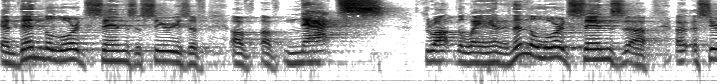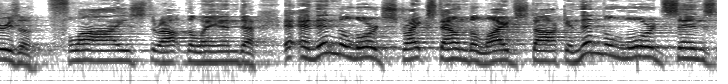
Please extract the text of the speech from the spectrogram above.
and then the Lord sends a series of, of, of gnats throughout the land. And then the Lord sends uh, a, a, series of flies throughout the land. Uh, and then the Lord strikes down the livestock. And then the Lord sends,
